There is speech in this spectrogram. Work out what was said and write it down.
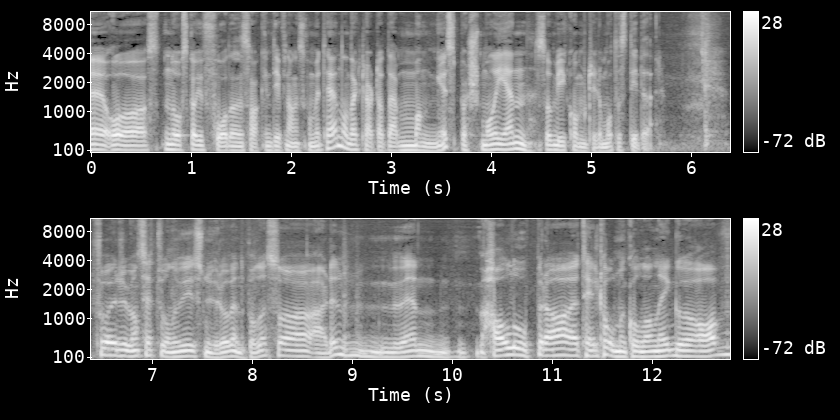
Eh, og nå skal vi få denne saken til finanskomiteen, og det er klart at det er mange spørsmål igjen som vi kommer til å måtte stille der. For uansett hvordan vi snur og vender på det, så er det en halv opera, et helt Holmenkollen-anlegg av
